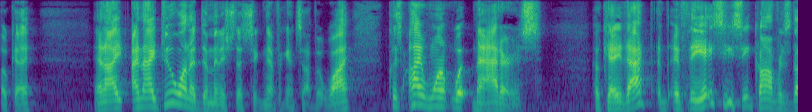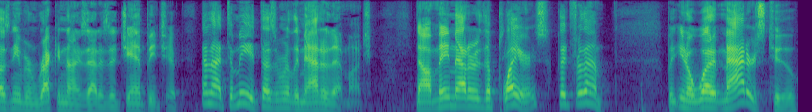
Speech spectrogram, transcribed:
okay? And I and I do want to diminish the significance of it. Why? Because I want what matters. Okay, that if the ACC conference doesn't even recognize that as a championship, then that, to me it doesn't really matter that much. Now, it may matter to the players, good for them. But, you know, what it matters to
